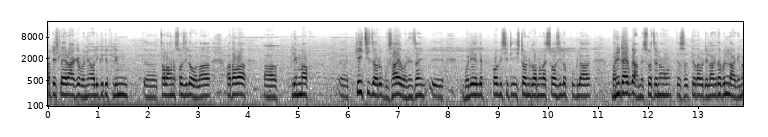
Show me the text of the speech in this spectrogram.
आर्टिस्टलाई राख्यो भने अलिकति फिल्म चलाउन सजिलो होला अथवा फिल्ममा केही चिजहरू घुसायो भने चाहिँ भोलि यसले पब्लिसिटी स्टन्ट गर्नलाई सजिलो पुग्ला भन्ने टाइपको हामीले सोचेनौँ। त्यस त्यतापट्टि लाग्दा पनि लागेन।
